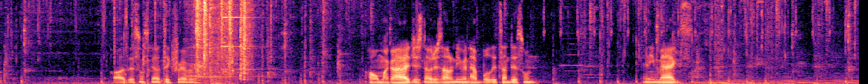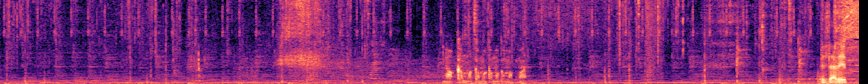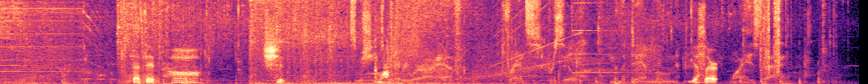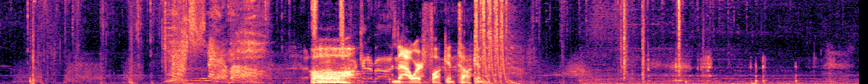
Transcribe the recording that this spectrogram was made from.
Oh, this one's gonna take forever. Oh my god, I just noticed I don't even have bullets on this one. Any mags? No, come on, come on, come on, come on, come on. Is that it? That's it. Shit. This machine's Come on. been everywhere I have. France, Brazil, even the damn moon. Yes, sir. Why is that? Oh, now we're fucking talking.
